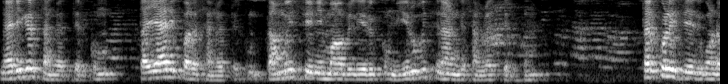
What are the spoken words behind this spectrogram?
நடிகர் சங்கத்திற்கும் தயாரிப்பாளர் சங்கத்திற்கும் தமிழ் சினிமாவில் இருக்கும் இருபத்தி நான்கு சங்கத்திற்கும் தற்கொலை செய்து கொண்ட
